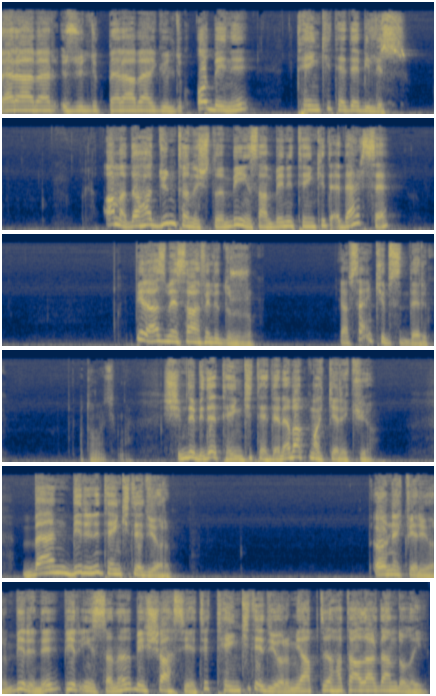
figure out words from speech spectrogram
Beraber üzüldük, beraber güldük. O beni tenkit edebilir. Ama daha dün tanıştığım bir insan beni tenkit ederse biraz mesafeli dururum. Ya sen kimsin derim. Otomatikman. Şimdi bir de tenkit edene bakmak gerekiyor. Ben birini tenkit ediyorum. Örnek veriyorum birini bir insanı bir şahsiyeti tenkit ediyorum yaptığı hatalardan dolayı.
